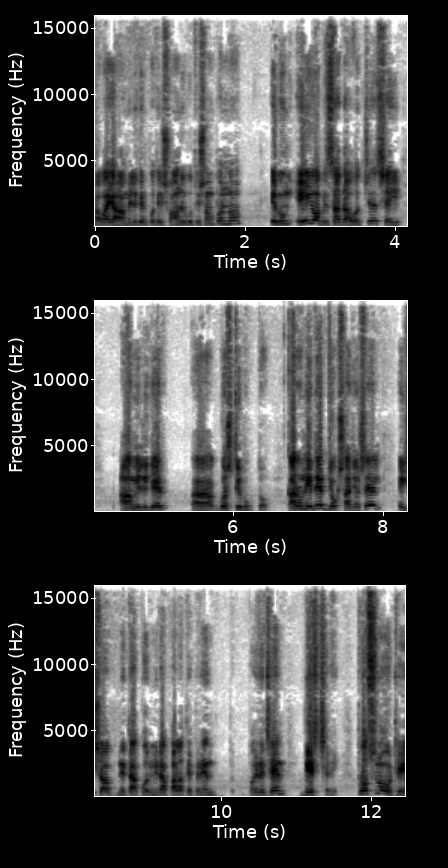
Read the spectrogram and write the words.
সবাই আওয়ামী লীগের প্রতি সহানুভূতি সম্পন্ন এবং এই অফিসাররা হচ্ছে সেই আওয়ামী লীগের গোষ্ঠীভুক্ত। কারণ এদের যোগ সাজসে এইসব নেতা কর্মীরা পালাতে পেরেন, পেরেছেন দেশ ছেড়ে। প্রশ্ন ওঠে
